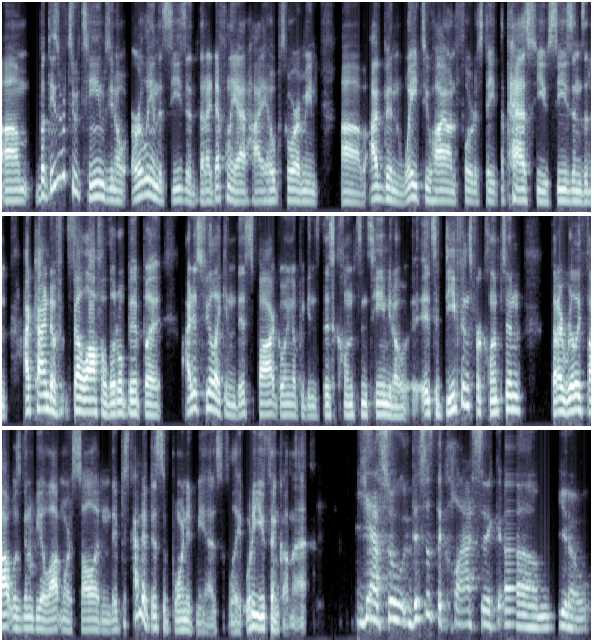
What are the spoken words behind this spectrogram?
Um, but these were two teams, you know, early in the season that I definitely had high hopes for. I mean, uh, I've been way too high on Florida State the past few seasons, and I kind of fell off a little bit. But I just feel like in this spot, going up against this Clemson team, you know, it's a defense for Clemson that I really thought was going to be a lot more solid, and they've just kind of disappointed me as of late. What do you think on that? Yeah, so this is the classic, um, you know,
